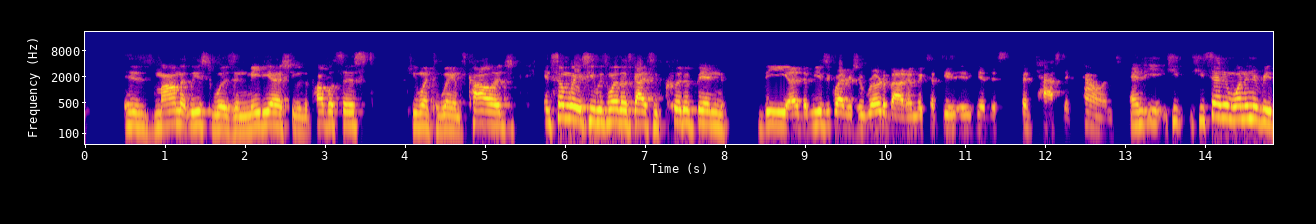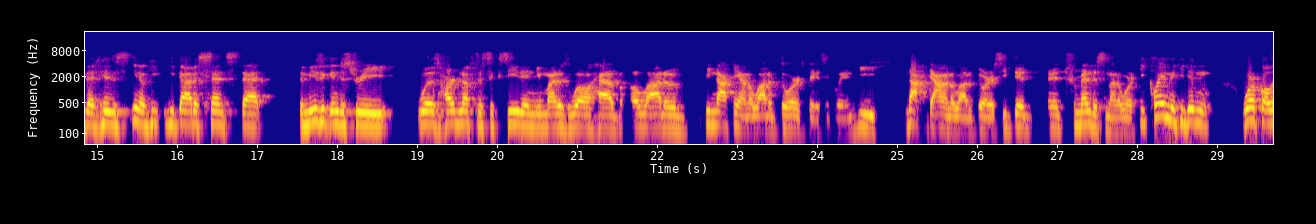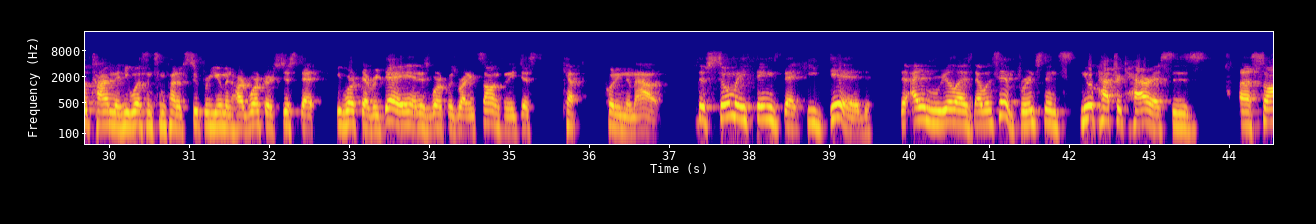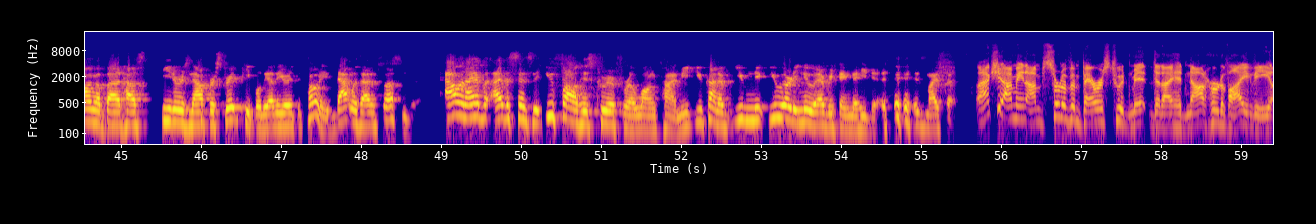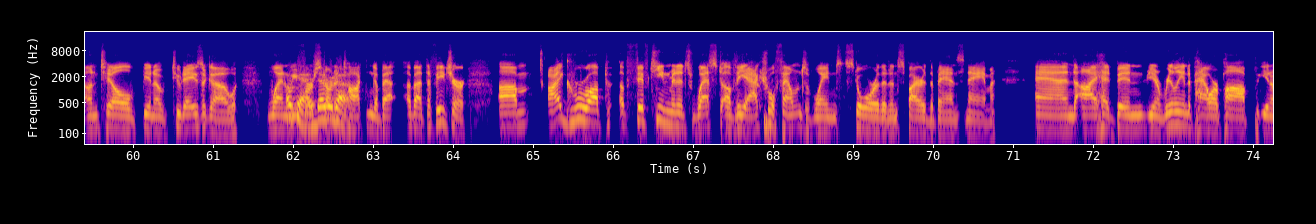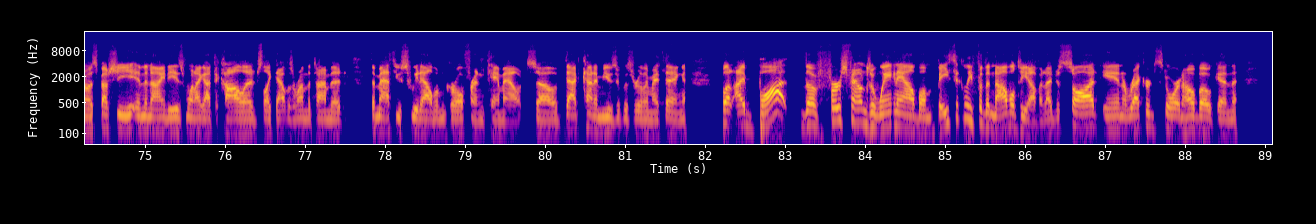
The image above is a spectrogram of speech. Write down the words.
His mom, at least, was in media. She was a publicist. He went to Williams College. In some ways, he was one of those guys who could have been the uh, the music writers who wrote about him, except he, he had this fantastic talent. And he, he, he said in one interview that his you know he he got a sense that the music industry was hard enough to succeed in. You might as well have a lot of be knocking on a lot of doors basically. And he knocked down a lot of doors. He did a tremendous amount of work. He claimed that he didn't work all the time, that he wasn't some kind of superhuman hard worker. It's just that he worked every day and his work was writing songs and he just kept putting them out there's so many things that he did that I didn't realize that was him. For instance, Neil Patrick Harris is a song about how theater is now for straight people the other year at the Tonys. That was Adam Schlesinger. Alan, I have I have a sense that you followed his career for a long time. You, you kind of you knew, you already knew everything that he did. is my sense. Actually, I mean, I'm sort of embarrassed to admit that I had not heard of Ivy until you know two days ago when okay, we first started we talking about about the feature. Um, I grew up uh, 15 minutes west of the actual Fountains of Wayne store that inspired the band's name. And I had been, you know, really into power pop, you know, especially in the 90s when I got to college. Like that was around the time that the Matthew Sweet album Girlfriend came out. So that kind of music was really my thing. But I bought the first Fountains of Wayne album basically for the novelty of it. I just saw it in a record store in Hoboken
